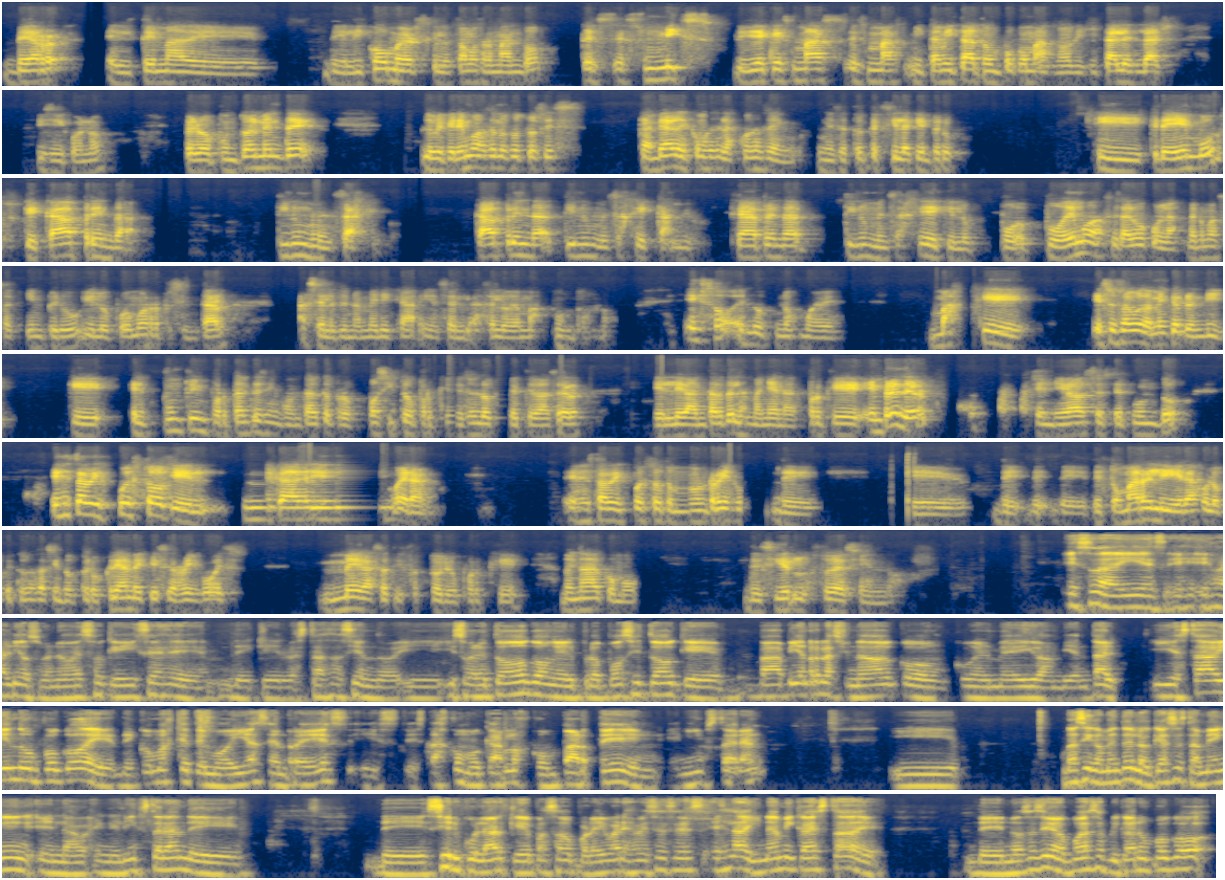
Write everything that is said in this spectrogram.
ver el tema de, del e-commerce que lo estamos armando es, un mix, diría que es más, es más mitad mitad un poco más, ¿no? Digital slash físico, ¿no? Pero puntualmente lo que queremos hacer nosotros es cambiar de cómo hacen las cosas en, el sector textil aquí en Perú. Y creemos que cada prenda tiene un mensaje. Cada prenda tiene un mensaje de cambio. Cada prenda tiene un mensaje de que lo, podemos hacer algo con las mermas aquí en Perú y lo podemos representar hacia Latinoamérica y hacia, hacia los demás puntos, ¿no? Eso es lo que nos mueve más que, eso es algo también que aprendí, que el punto importante es encontrar tu propósito porque eso es lo que te va a hacer el levantarte las mañanas. Porque emprender, si llegados a este punto, es estar dispuesto a que cada día mueran. Es estar dispuesto a tomar un riesgo de, de, de, de, tomar el liderazgo de lo que tú estás haciendo. Pero créanme que ese riesgo es mega satisfactorio porque no hay nada como decir lo estoy haciendo. Eso de ahí es, es, valioso, ¿no? Eso que dices de, de que lo estás haciendo y, y, sobre todo con el propósito que va bien relacionado con, con el medioambiental. Y estaba viendo un poco de, de, cómo es que te movías en redes. Este, estás como Carlos Comparte en, en, Instagram. Y básicamente lo que haces también en, en, el Instagram de, de Circular, que he pasado por ahí varias veces, es, es la dinámica esta de, de, no sé si me puedes explicar un poco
